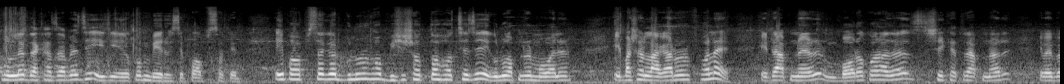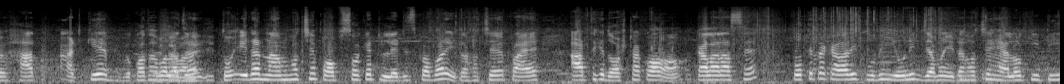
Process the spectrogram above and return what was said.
খুললে দেখা যাবে যে এই যে এরকম বের হয়েছে পপ সকেট এই পপ সকেটগুলোর বিশেষত্ব হচ্ছে যে এগুলো আপনার মোবাইলের এই পাশে লাগানোর ফলে এটা আপনার বড় করা যায় সেক্ষেত্রে আপনার এভাবে হাত আটকে কথা বলা মানে যায়। তো এটার নাম হচ্ছে পপ সকেট লেডিস কভার এটা হচ্ছে প্রায় আট থেকে দশটা কালার আছে। প্রত্যেকটা কালারই খুবই ইউনিক যেমন এটা হচ্ছে হ্যালো কিটি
